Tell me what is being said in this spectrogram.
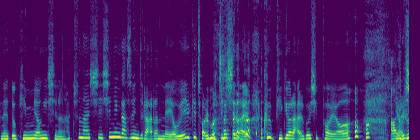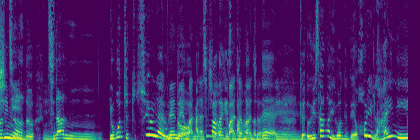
네, 또 김명희 씨는 하춘아 씨 신인 가수인 줄 알았네요. 왜 이렇게 젊어지시나요? 그 비결 알고 싶어요. 아니, 열심히. 그렇죠. 음. 지난 요번 주 수요일 날 우리 네네, 또 만났죠. 아침마당에서 맞아, 만났는데 예. 그 의상을 입었는데요. 허리 라인이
